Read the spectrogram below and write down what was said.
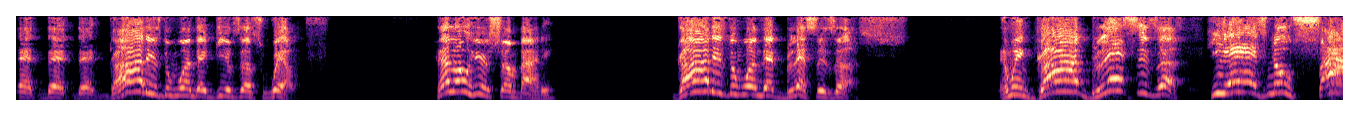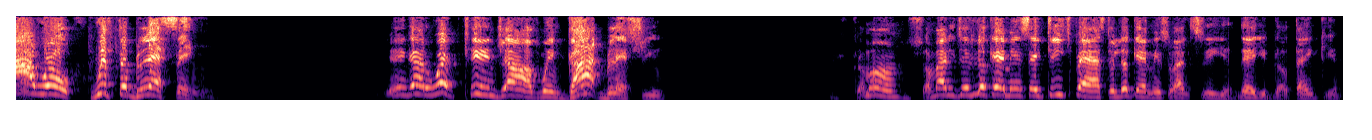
that, that, that God is the one that gives us wealth. Hello here, somebody. God is the one that blesses us. And when God blesses us, he has no sorrow with the blessing. You ain't got to work 10 jobs when God bless you. Come on. Somebody just look at me and say, Teach, Pastor. Look at me so I can see you. There you go. Thank you.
